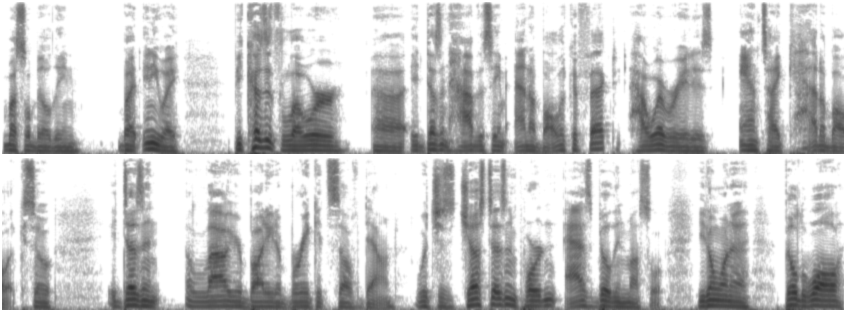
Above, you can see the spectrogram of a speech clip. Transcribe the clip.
muscle building. But anyway, because it's lower uh, it doesn't have the same anabolic effect. However, it is anti-catabolic, so it doesn't allow your body to break itself down, which is just as important as building muscle. You don't want to build a wall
